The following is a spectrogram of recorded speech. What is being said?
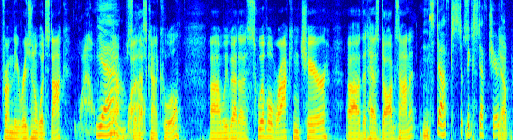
from the original Woodstock. Wow. Yeah. Yep, So that's kind of cool. Uh, we've got a swivel rocking chair uh, that has dogs on it. Stuffed, st- big stuffed chair. Yep. that-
